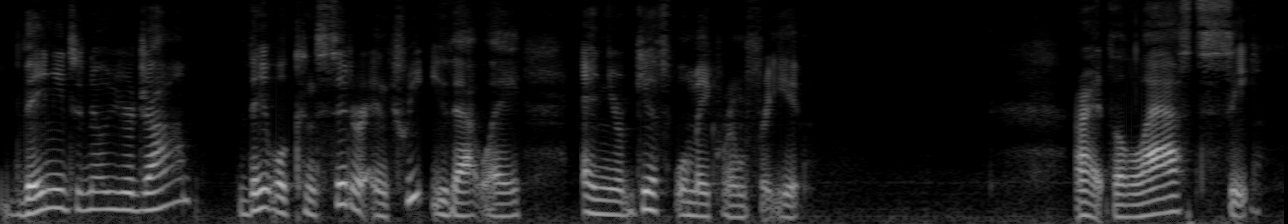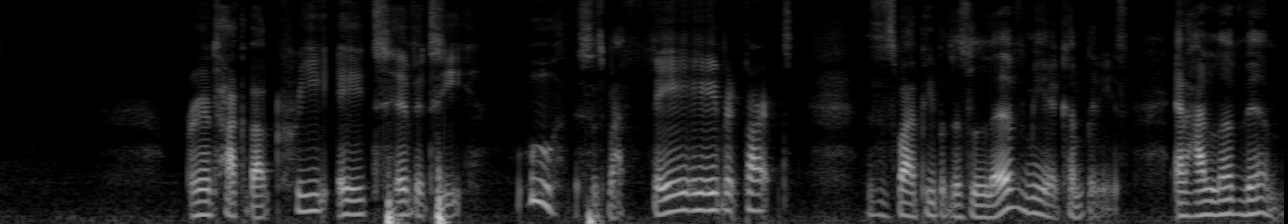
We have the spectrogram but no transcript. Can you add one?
they need to know your job, they will consider and treat you that way, and your gift will make room for you. All right, the last C. We're going to talk about creativity. Ooh, this is my favorite part. This is why people just love me at companies, and I love them.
